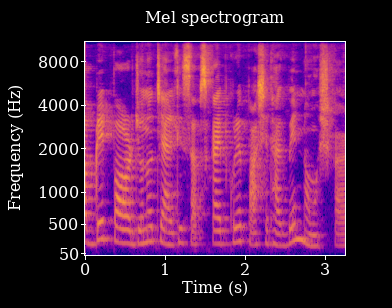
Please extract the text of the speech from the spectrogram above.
আপডেট পাওয়ার জন্য চ্যানেলটি সাবস্ক্রাইব করে পাশে থাকবেন। নমস্কার।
